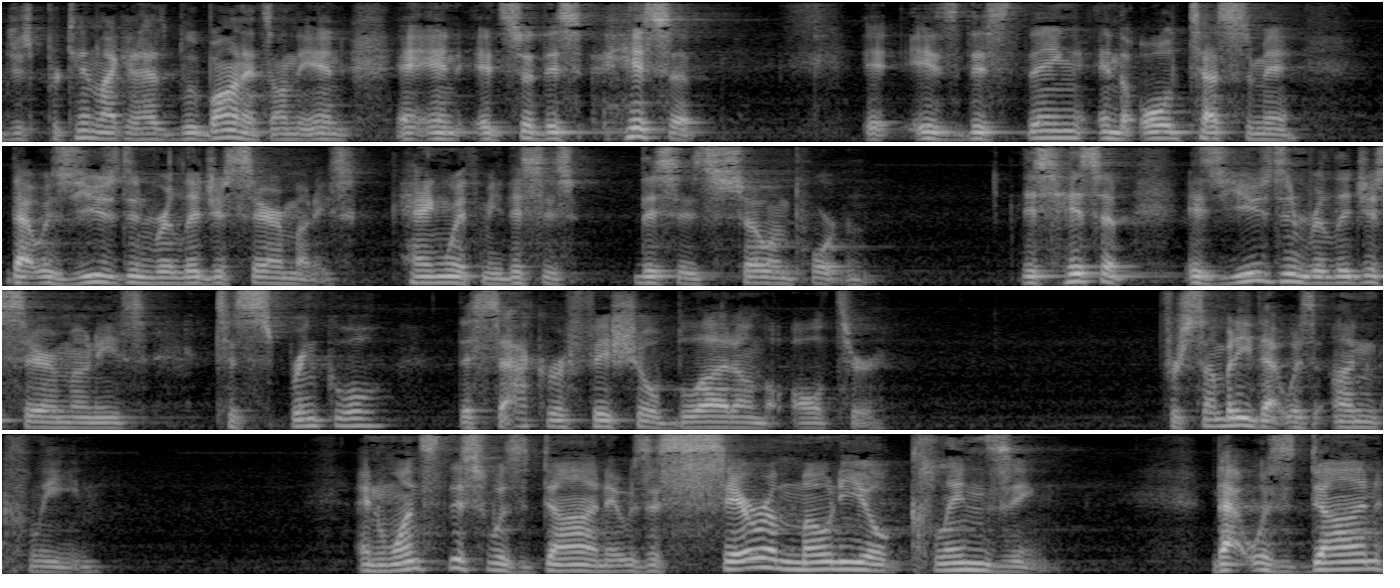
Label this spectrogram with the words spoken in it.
just pretend like it has blue bonnets on the end. And, and so this hyssop is this thing in the Old Testament that was used in religious ceremonies. Hang with me. This is, this is so important. This hyssop is used in religious ceremonies to sprinkle the sacrificial blood on the altar for somebody that was unclean. And once this was done, it was a ceremonial cleansing that was done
